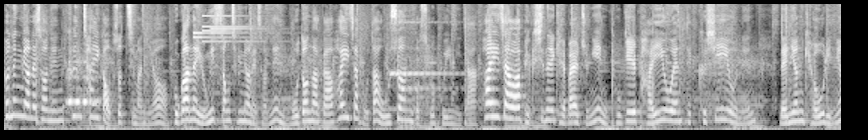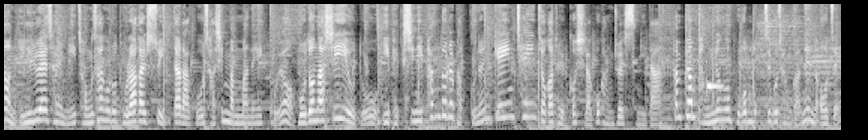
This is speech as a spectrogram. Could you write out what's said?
효능 면에서는 큰 차이가 없었지만요. 보관의 용이성 측면에서는 모더나가 화이자보다 우수한 것으로 보입니다. 화이자와 백신을 개발 중인 독일 바이오엔테크 CEO는 내년 겨울이면 인류의 삶이 정상으로 돌아갈 수 있다라고 자신만만해 했고요. 모더나 CEO도 이 백신이 판도를 바꾸는 게임 체인저가 될 것이라고 강조했습니다. 한편 박능우 보건복지부 장관은 어제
